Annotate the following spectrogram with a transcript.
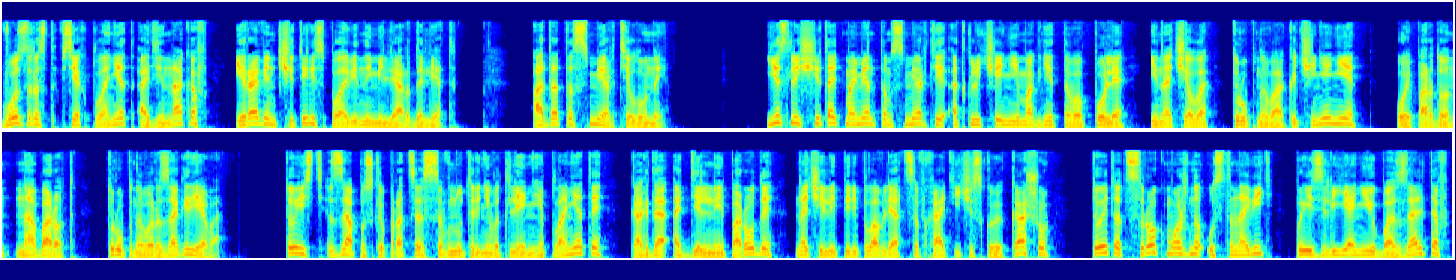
Возраст всех планет одинаков и равен 4,5 миллиарда лет. А дата смерти Луны? Если считать моментом смерти отключения магнитного поля и начала трупного окоченения, ой, пардон, наоборот, трупного разогрева, то есть запуска процесса внутреннего тления планеты, когда отдельные породы начали переплавляться в хаотическую кашу, то этот срок можно установить по излиянию базальтов,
